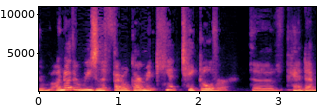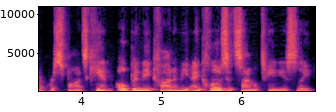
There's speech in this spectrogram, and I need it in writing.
another reason the federal government can't take over the pandemic response, can't open the economy and close it simultaneously,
